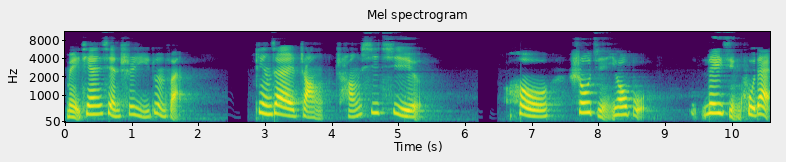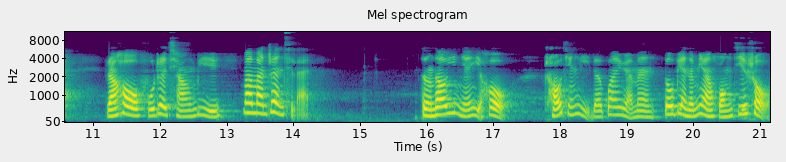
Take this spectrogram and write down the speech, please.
每天限吃一顿饭，并在长长吸气后收紧腰部，勒紧裤带，然后扶着墙壁慢慢站起来。等到一年以后，朝廷里的官员们都变得面黄肌瘦，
